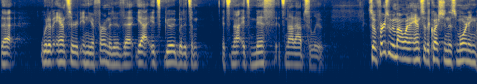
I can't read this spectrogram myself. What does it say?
that would have answered in the affirmative that, yeah, it's good, but it's, a, it's not, it's myth, it's not absolute. So, first, we might want to answer the question this morning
